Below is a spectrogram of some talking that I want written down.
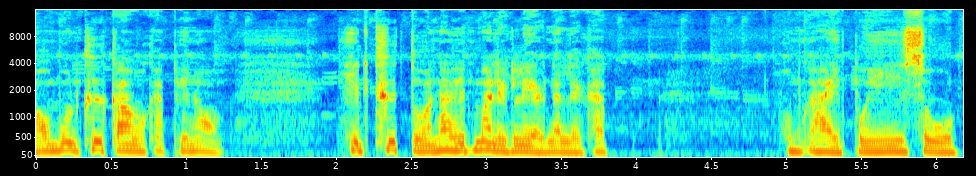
ฮอร์โมนคือเก่าครับพี่น้องเฮ็ดคือตัวน้าเฮ็ดมาเล็กๆนั่นแหละครับ ผมก็ให้ปุ๋ยสูตร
